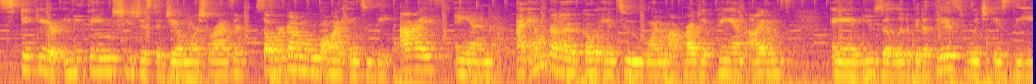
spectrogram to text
sticky or anything. She's just a gel moisturizer. So we're gonna move on into the eyes and i am gonna go into one of my project pan items and use a little bit of this which is the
